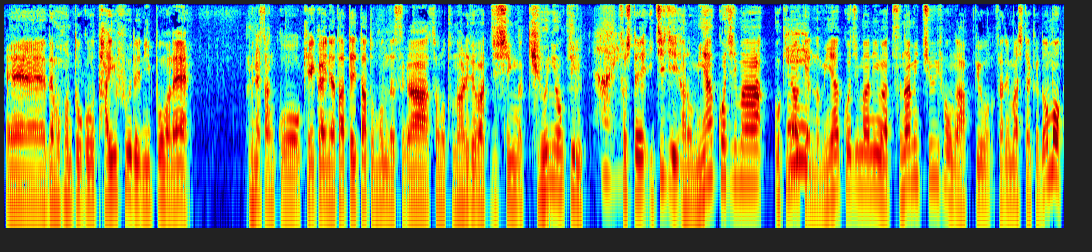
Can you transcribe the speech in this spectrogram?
えー、えー、でも本当こう台風で日本はね、皆さんこう警戒に当たっていたと思うんですがその隣では地震が急に起きる、はい、そして一時あの宮古島沖縄県の宮古島には津波注意報が発表されましたけども、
